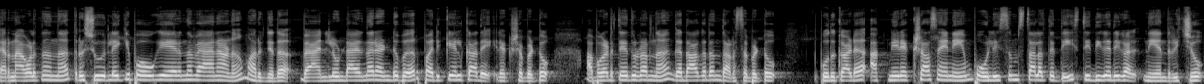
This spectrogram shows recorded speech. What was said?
എറണാകുളത്ത് നിന്ന് തൃശൂരിലേക്ക് പോവുകയായിരുന്ന വാനാണ് മറിഞ്ഞത്. വാനിലുണ്ടായിരുന്ന രണ്ടുപേർ പരിക്കേൽക്കാതെ രക്ഷപ്പെട്ടു. അപകടത്തെ തുടർന്ന് ഗതാഗതം തടസ്സപ്പെട്ടു. പുതുക്കാട് അഗ്നിരക്ഷാസേനയും പോലീസും സ്ഥലത്തെത്തി സ്ഥിതിഗതികൾ നിയന്ത്രിച്ചു.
